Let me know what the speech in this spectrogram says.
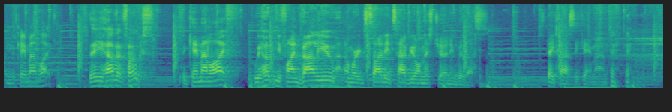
and the Cayman life. There you have it, folks. The Cayman Life. We hope you find value, and we're excited to have you on this journey with us. Stay classy, Cayman.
